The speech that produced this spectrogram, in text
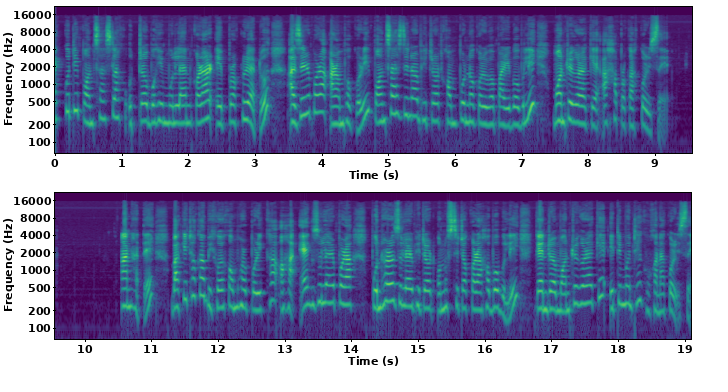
এক কোটি পঞ্চাছ লাখ উত্তৰ বহী মূল্যায়ন কৰাৰ এই প্ৰক্ৰিয়াটো আজিৰ পৰা আৰম্ভ কৰি পঞ্চাছ দিনৰ ভিতৰত সম্পূৰ্ণ কৰিব পাৰিব বুলি মন্ত্ৰীগৰাকীয়ে আশা প্ৰকাশ কৰিছে। আনহাতে বাকী থকা বিষয়সমূহৰ পৰীক্ষা অহা এক জুলাইৰ পৰা পোন্ধৰ জুলাইৰ ভিতৰত অনুষ্ঠিত কৰা হ'ব বুলি কেন্দ্ৰীয় মন্ত্ৰীগৰাকীয়ে ইতিমধ্যে ঘোষণা কৰিছে।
